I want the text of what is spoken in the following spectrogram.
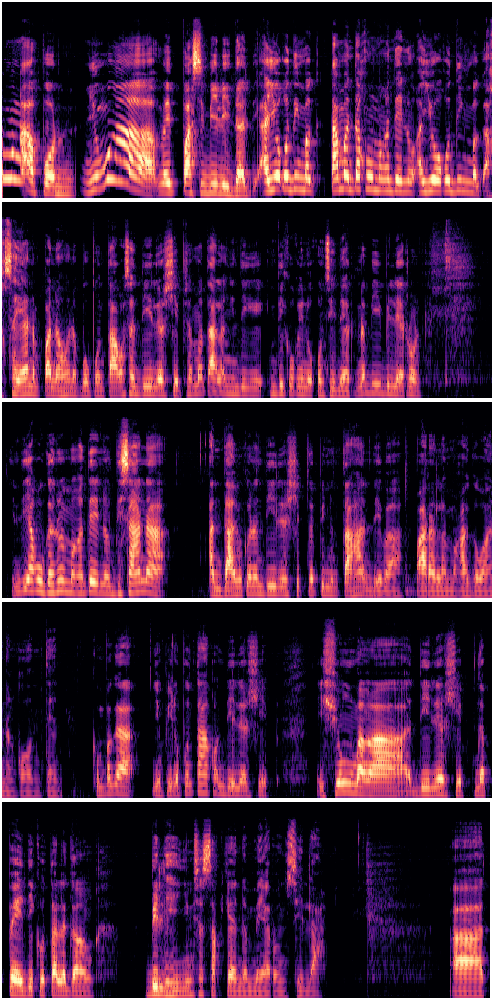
Yung mga afford, yung mga may possibilidad. Ayoko ding mag, tamad ako mga deno, ayoko ding mag-aksaya ng panahon na pupunta ako sa dealership samantalang hindi, hindi ko kinukonsider na bibili ron. Hindi ako ganun mga deno. Di sana, ang dami ko ng dealership na pinuntahan, di ba? Para lang makagawa ng content. Kumbaga, yung pinupuntahan kong dealership is yung mga dealership na pwede ko talagang bilhin yung sasakyan na meron sila. At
